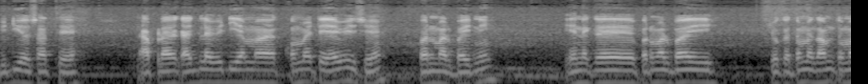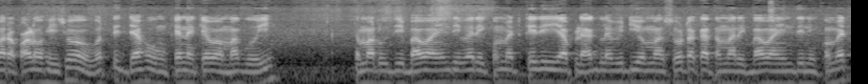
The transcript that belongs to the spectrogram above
વીડિયો સાથે. આપણા એક આગલા વિડીયામાં કોમેન્ટ આવી છે, પરમારભાઈની. એને કે, પરમારભાઈ, જો કે તમે આમ તો મારા પાડોશી છો, વર્તી જ જાહો હું કેને કહેવા માગું એ તમારું જે બાવા હિન્દી વાળી કોમેન્ટ કરી, આપણે આગલા વિડીયોમાં સો ટકા તમારી બાવા હિન્દીની કોમેન્ટ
